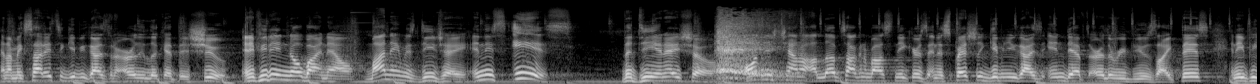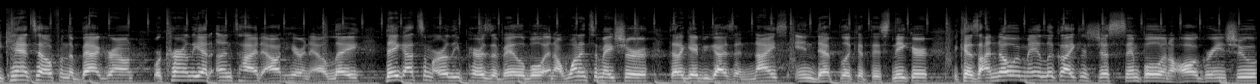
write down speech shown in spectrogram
and I'm excited to give you guys an early look at this shoe. And if you didn't know by now, my name is DJ, and this is the DNA Show. On this channel, I love talking about sneakers and especially giving you guys in-depth early reviews like this. And if you can't tell from the background, we're currently at Untied out here in LA. They got some early pairs available and I wanted to make sure that I gave you guys a nice in-depth look at this sneaker because I know it may look like it's just simple and an all green shoe,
